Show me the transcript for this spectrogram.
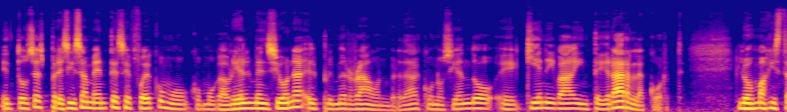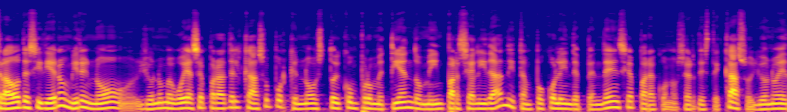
Entonces, precisamente se fue, como, como Gabriel menciona, el primer round, ¿verdad? Conociendo eh, quién iba a integrar la corte los magistrados decidieron, miren, no, yo no me voy a separar del caso porque no estoy comprometiendo mi imparcialidad ni tampoco la independencia para conocer de este caso. Yo no he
